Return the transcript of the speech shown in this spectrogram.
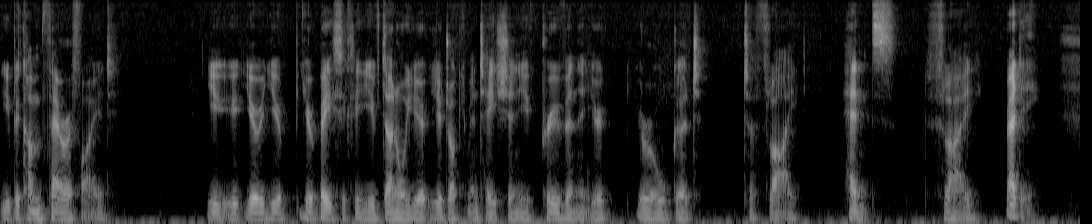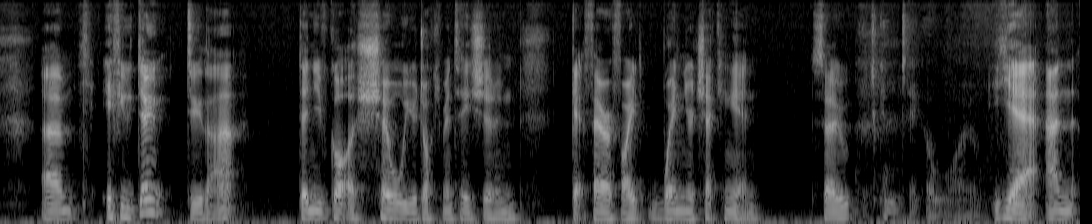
you become verified. You you- you're you're you're basically you've done all your, your documentation. You've proven that you're you're all good to fly. Hence, fly ready. Um, if you don't do that, then you've got to show all your documentation and get verified when you're checking in. So Which can take a while. yeah, and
